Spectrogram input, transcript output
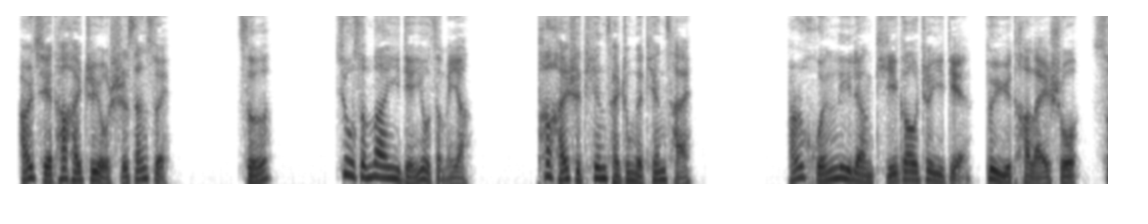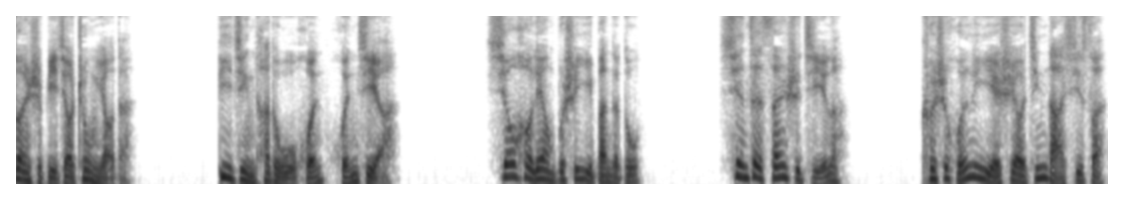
而且他还只有十三岁，则。就算慢一点又怎么样？他还是天才中的天才，而魂力量提高这一点对于他来说算是比较重要的。毕竟他的武魂魂技啊，消耗量不是一般的多。现在三十级了，可是魂力也是要精打细算，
